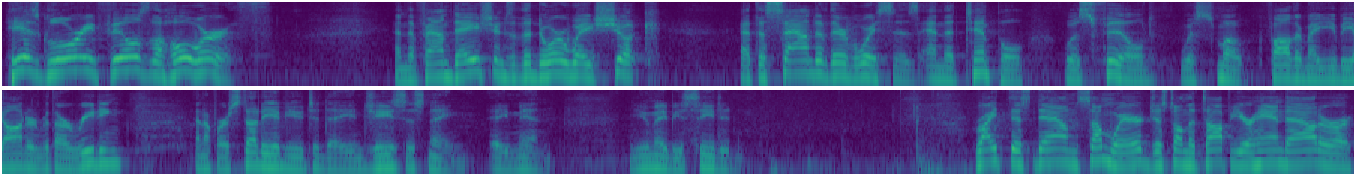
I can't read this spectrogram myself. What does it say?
His glory fills the whole earth. And the foundations of the doorway shook at the sound of their voices, and the temple was filled with smoke. Father, may you be honored with our reading and of our study of you today. In Jesus' name, amen. You may be seated. Write this down somewhere, just on the top of your handout or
